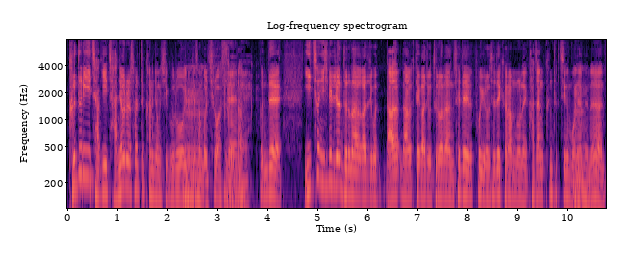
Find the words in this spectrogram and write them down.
그들이 자기 자녀를 설득하는 형식으로 이렇게 음. 선거를 치러왔습니다. 근데 2021년 드러나가지고 나, 나 돼가지고 드러난 세대 포위론, 세대 결합론의 가장 큰 특징은 뭐냐면은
